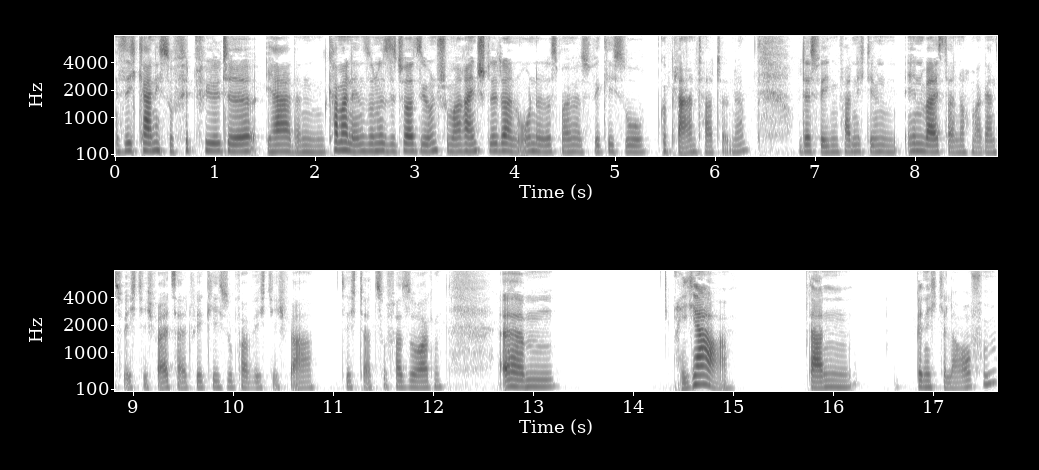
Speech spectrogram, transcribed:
sich gar nicht so fit fühlte, ja, dann kann man in so eine Situation schon mal reinschlittern, ohne dass man es wirklich so geplant hatte. Ne? Und deswegen fand ich den Hinweis dann nochmal ganz wichtig, weil es halt wirklich super wichtig war, sich da zu versorgen. Ähm, ja, dann bin ich gelaufen.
